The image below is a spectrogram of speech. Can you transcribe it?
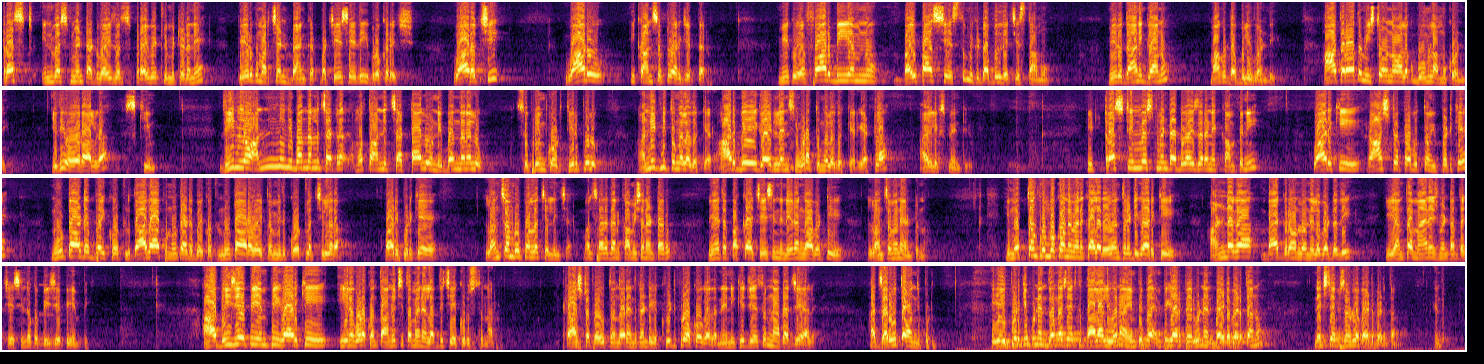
Trust Investment Advisors Private Limited అనే పేరుకు మర్చెంట్ బ్యాంకర్ బట్ చేసేది బ్రోకరేజ్ వారు వచ్చి వారు ఈ కాన్సెప్ట్ వారికి చెప్పారు. మీకు ఎఫ్ఆర్బిఎంను బైపాస్ చేస్తూ మీకు డబ్బులు తెచ్చిస్తాము. మీరు దానికి గాను మాకు డబ్బులు ఇవ్వండి. ఆ తర్వాత మీ ఇష్టం ఉన్న వాళ్ళకు భూములు అమ్ముకోండి. ఇది ఓవరాల్గా స్కీమ్ దీనిలో అన్ని నిబంధనలు చట్ట మొత్తం అన్ని చట్టాలు నిబంధనలు సుప్రీంకోర్టు తీర్పులు అన్నిటినీ తుంగలో దొక్కారు. ఆర్బీఐ గైడ్ లైన్స్ని కూడా తుంగలో దొక్కారు. ఎట్లా? I will explain to you ఈ ట్రస్ట్ ఇన్వెస్ట్మెంట్ అడ్వైజర్ అనే కంపెనీ వారికి రాష్ట్ర ప్రభుత్వం ఇప్పటికే నూట డెబ్బై కోట్లు దాదాపు నూట డెబ్బై కోట్లు నూట అరవై తొమ్మిది కోట్ల చిల్లర వారు ఇప్పటికే లంచం రూపంలో చెల్లించారు. మళ్ళీ సరే దాన్ని కమిషన్ అంటారు. నేనైతే పక్కా చేసింది నేరం కాబట్టి లంచమనే అంటున్నా. ఈ మొత్తం కుంభకోణం వెనకాల రేవంత్ రెడ్డి గారికి అండగా బ్యాక్గ్రౌండ్లో నిలబడ్డది. ఈ అంతా మేనేజ్మెంట్ అంతా చేసింది ఒక బీజేపీ ఎంపీ ఆ బీజేపీ ఎంపీ గారికి ఈయన కూడా కొంత అనుచితమైన లబ్ధి చేకూరుస్తున్నారు. రాష్ట్ర ప్రభుత్వం ద్వారా ఎందుకంటే ఇక క్విట్ ప్రోకో కదా. నేను ఇక ఇది నాకు అది చేయాలి. అది జరుగుతూ ఉంది ఇప్పుడు. ఇక ఇప్పటికిప్పుడు నేను దొంగ చేతికి తాళాలు ఇవ్వను. ఎంపీ ఎంపీ గారి పేరు నేను బయట పెడతాను. నెక్స్ట్ ఎపిసోడ్లో బయట పెడతాను. ఎందుకు?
